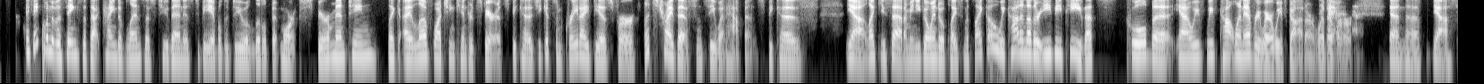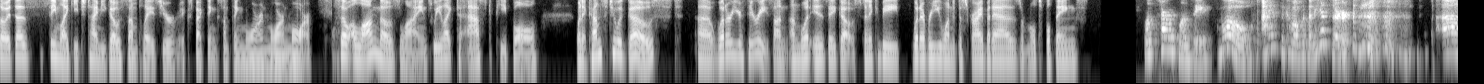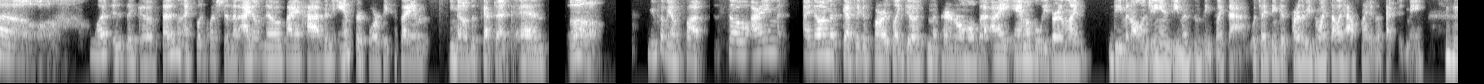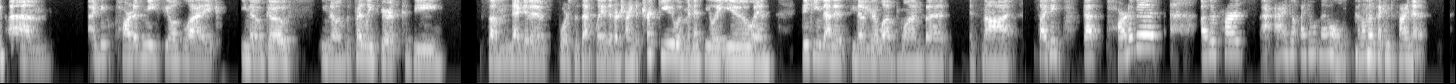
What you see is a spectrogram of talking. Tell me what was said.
I think one of the things that that kind of lends us to then is to be able to do a little bit more experimenting. Like I love watching Kindred Spirits because you get some great ideas for let's try this and see what happens. Because yeah, like you said, I mean, you go into a place and it's like, oh, we caught another EVP. That's cool, but yeah, we've we've caught one everywhere we've got or whatever. And uh, yeah, so it does seem like each time you go someplace, you're expecting something more and more and more. So along those lines, we like to ask people when it comes to a ghost, uh, what are your theories on on what is a ghost? And it can be whatever you want to describe it as, or multiple things. Let's start with Lindsay. Whoa, I have to come up with an answer. oh, what is a ghost? That is an excellent question that I don't know if I have an answer for because I am, you know, the skeptic. And oh, you put me on the spot. So I'm, I know I'm a skeptic as far as like ghosts and the paranormal, but I am a believer in like demonology and demons and things like that, which I think is part of the reason why Sallie House might have affected me. Mhm. Um, I think part of me feels like, you know, ghosts, you know, the friendly spirits could be some negative forces at play that are trying to trick you and manipulate you and thinking that it's, you know, your loved one, but it's not. so I think that's part of it. Other parts, I, I don't I don't know. I don't know if I can define it.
